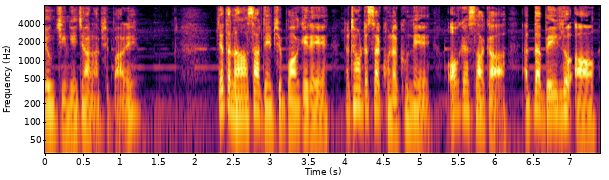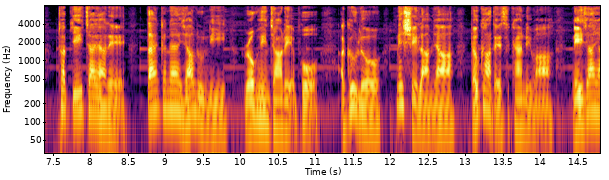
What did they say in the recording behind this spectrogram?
ယုံကြည်နေကြတာဖြစ်ပါတယ်။ပြဿနာအစတင်ဖြစ်ပွားခဲ့တဲ့2018ခုနှစ်ဩဂတ်လကအသက်ဘေးလွတ်အောင်ထွက်ပြေးကြရတဲ့တန်ကနန်းရောက်လူနီရိုဟင်ဂျာတွေအဖို့အခုလိုနှစ်ရှည်လာများဒုက္ခသည်စခန်းတွေမှာနေကြရ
